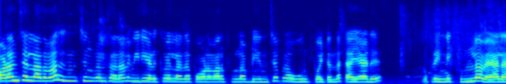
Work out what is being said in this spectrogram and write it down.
உடம்பு சரியில்லாத மாதிரி இருந்துச்சுங்க ஃப்ரெண்ட்ஸ் அதனால் வீடியோ எடுக்கவே இல்லை. அதான் போன வாரம் ஃபுல்லாக அப்படி இருந்துச்சு. அப்புறம் ஊருக்கு போயிட்டு வந்தால் டயர்டு அப்புறம் இன்னைக்கு ஃபுல்லாக வேலை.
